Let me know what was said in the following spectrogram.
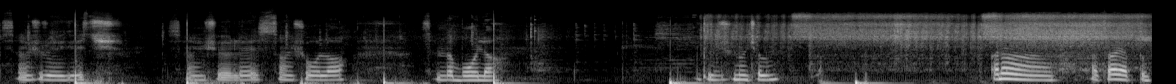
Sen şuraya geç. Sen şöyle, sen şöyle. Sen de boyla. İlk şunu açalım. Ana hata yaptım.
